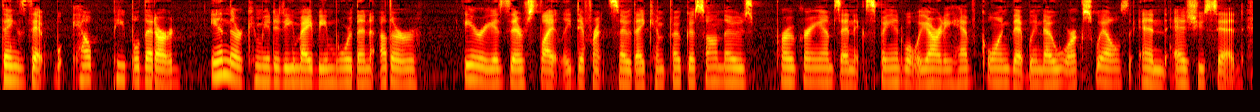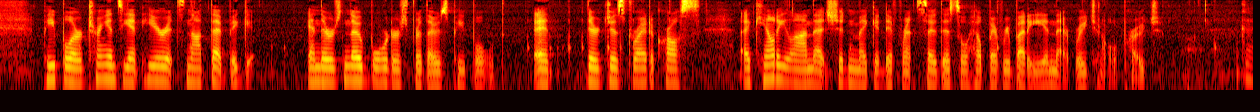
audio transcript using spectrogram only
things that help people that are in their community maybe more than other areas. They're slightly different, so they can focus on those programs and expand what we already have going that we know works well. And as you said, people are transient here. It's not that big, and there's no borders for those people. It, they're just right across a county line. That shouldn't make a difference. So this will help everybody in that regional approach. Good.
